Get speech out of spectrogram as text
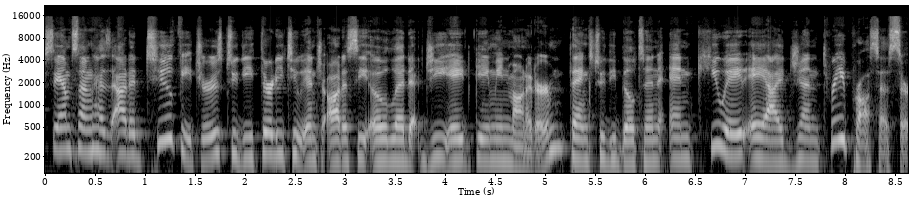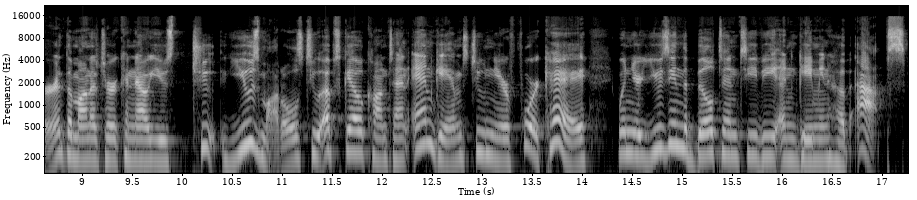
Samsung has added two features to the 32 inch Odyssey OLED G8 gaming monitor. Thanks to the built in NQ8 AI Gen 3 processor, the monitor can now use, to, use models to upscale content and games to near 4K when you're using the built in TV and Gaming Hub apps.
